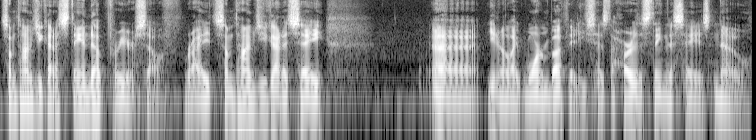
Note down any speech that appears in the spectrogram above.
Sometimes you got to stand up for yourself, right? Sometimes you got to say, uh, you know, like Warren Buffett, he says the hardest thing to say is no.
